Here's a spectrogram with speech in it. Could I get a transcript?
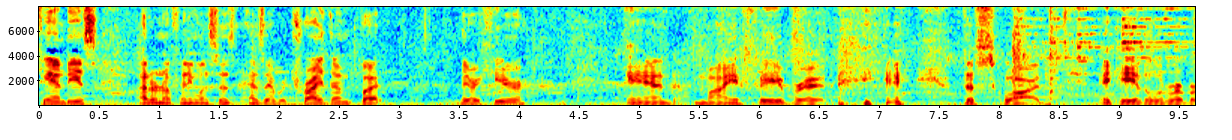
candies. I don't know if anyone has ever tried them, but they're here. And my favorite, the squad aka the little rubber,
